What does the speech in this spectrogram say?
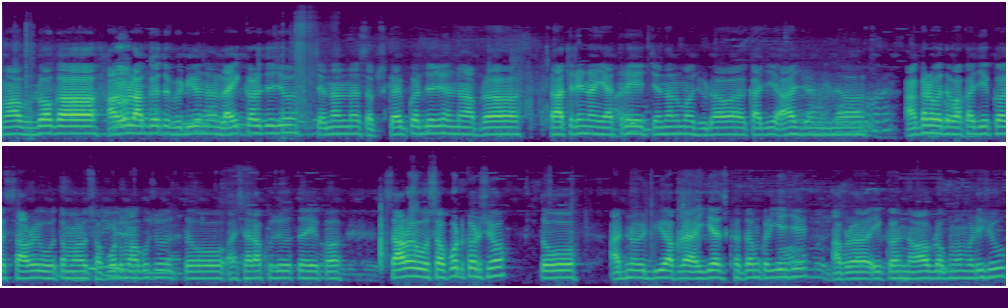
અમારો બ્લોગ સારો લાગ્યો તો વિડીયોને લાઈક કરી દેજો ચેનલને સબસ્ક્રાઈબ કરી દેજો અને આપણા રાત્રિના યાત્રી ચેનલમાં જોડાવા કાજી આ જર્નીને આગળ વધવા. કાજી એક સારો એવો તમારો સપોર્ટ માગું છું, તો આશા રાખું છું તો એક સારો એવો સપોર્ટ કરશો. તો આજનો વીડિયો આપણે અહીંયા જ ખતમ કરીએ છીએ. આપણે એક નવા બ્લોગમાં મળીશું.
